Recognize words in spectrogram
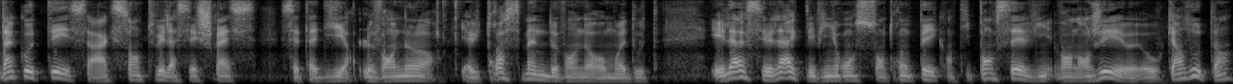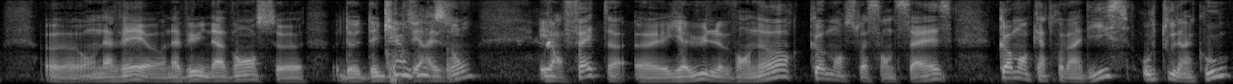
D'un côté, ça a accentué la sécheresse, c'est-à-dire le vent nord. Il y a eu trois semaines de vent nord au mois d'août. Et là, c'est là que les vignerons se sont trompés quand ils pensaient vendanger au 15 août. Hein. on avait, on avait une avance de début de raison. Et en fait, euh, il y a eu le vent nord, comme en 76, comme en 90, où tout d'un coup,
